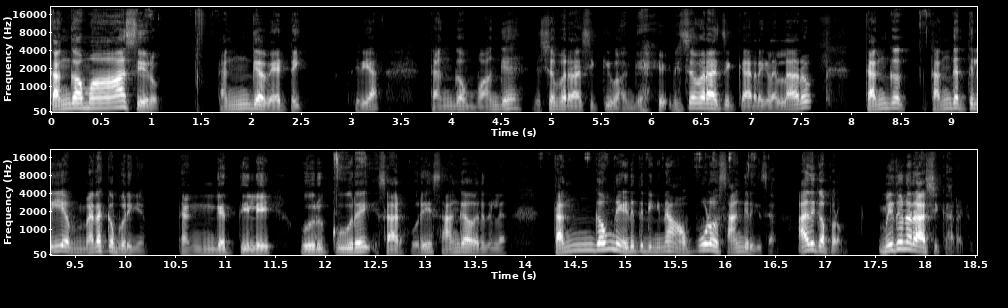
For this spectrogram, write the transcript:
தங்கமாக சேரும். தங்க வேட்டை சரியா? தங்கம் வாங்க ரிஷபராசிக்கு வாங்க. ரிஷபராசிக்காரர்கள் எல்லாரும் தங்க தங்கத்திலேயே மிதக்க போறீங்க. தங்கத்திலே ஒரு கூரை சார் ஒரே சாங்காக வருது இல்லை தங்கம்னு எடுத்துட்டிங்கன்னா அவ்வளோ சாங் இருக்குது சார். அதுக்கப்புறம் மிதுன ராசிக்காரர்கள்.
